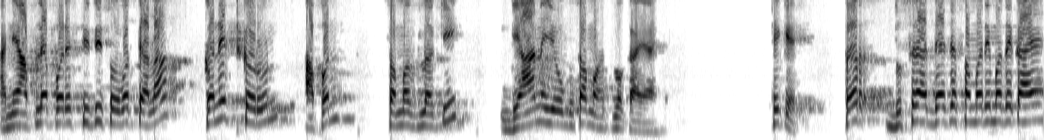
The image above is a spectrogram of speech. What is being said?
आणि आपल्या परिस्थितीसोबत त्याला कनेक्ट करून आपण समजलं की ज्ञान योगचा महत्त्व काय आहे. ठीक आहे? तर दुसऱ्या अध्यायाच्या समरीमध्ये काय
